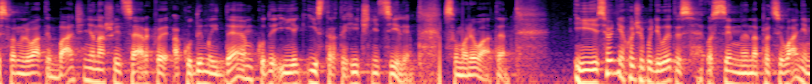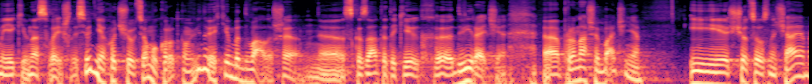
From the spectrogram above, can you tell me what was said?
і сформулювати бачення нашої церкви, а куди ми йдемо, куди і які стратегічні цілі сформулювати. І сьогодні я хочу поділитися ось цими напрацюваннями, які в нас вийшли. Сьогодні я хочу в цьому короткому відео я хотів би два лише е, сказати таких е, дві речі Е, про наше бачення. І що це означає,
